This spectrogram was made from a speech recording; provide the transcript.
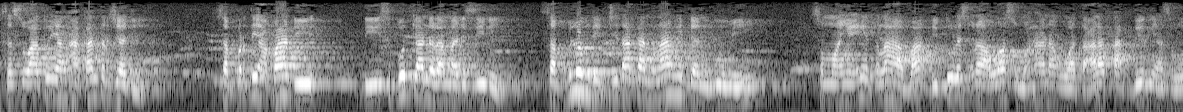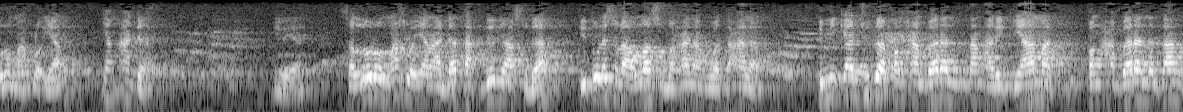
Sesuatu yang akan terjadi. Seperti apa di, disebutkan dalam hadis ini. Sebelum diciptakan langit dan bumi, semuanya ini telah apa? ditulis oleh Allah Subhanahu wa taala takdirnya seluruh makhluk yang yang ada gitu ya. Seluruh makhluk yang ada takdirnya sudah ditulis oleh Allah Subhanahu wa taala. Demikian juga penghabaran tentang hari kiamat, penghabaran tentang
